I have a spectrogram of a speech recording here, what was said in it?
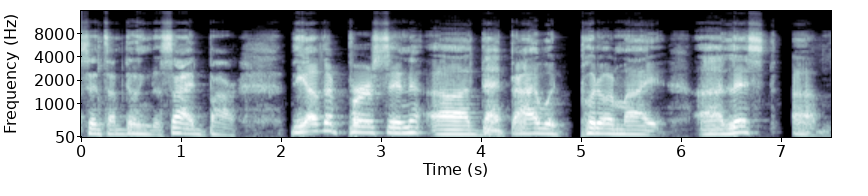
since I'm doing the sidebar. The other person that I would put on my list um,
